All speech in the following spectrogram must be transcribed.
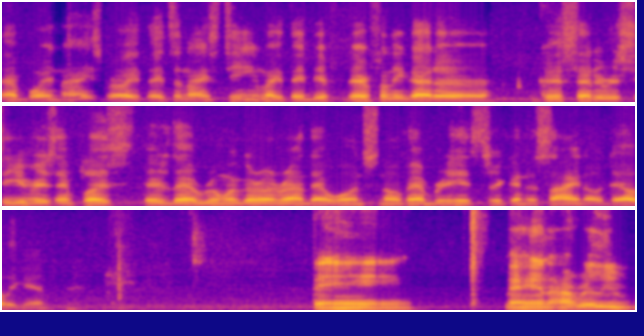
That boy, nice, bro. It's a nice team. Like they def- definitely got a good set of receivers, and plus, there's that rumor going around that once November hits, they're gonna sign Odell again. Dang. Man, I really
